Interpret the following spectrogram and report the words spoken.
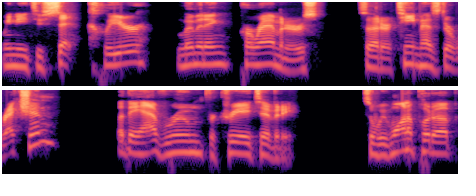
we need to set clear limiting parameters so that our team has direction, but they have room for creativity. So we want to put up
